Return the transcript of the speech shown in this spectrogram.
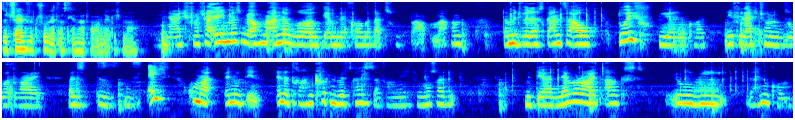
Diese Challenge wird schon etwas länger dauern, denke ich mal. Ja, ich, wahrscheinlich müssen wir auch eine andere Gameplay-Folge dazu machen, damit wir das Ganze auch durchspielen können. Nee, vielleicht schon sogar drei. Weil das, das ist echt. Guck mal, wenn du den Enderdrachen kritten willst, kannst du es einfach nicht. Du musst halt mit der Neverite-Axt irgendwie dahin kommen.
